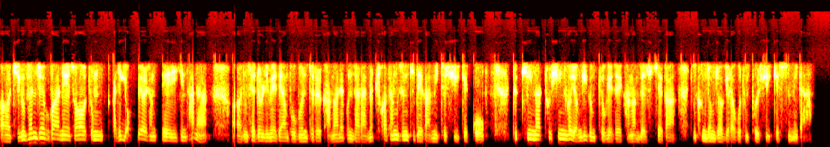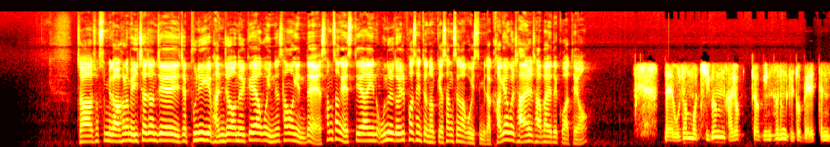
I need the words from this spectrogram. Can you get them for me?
어, 지금 현재 구간에서 좀 아직 역배열 상태이긴 하나 어, 좀 되돌림에 대한 부분들을 감안해 본다라면 추가 상승 기대감이 들 수 있겠고 특히나 투신과 연기금 쪽에서의 강한 매수세가 좀 긍정적 이라고 좀 볼 수 있겠습니다. 자, 좋습니다. 그러면 2차 전지 이제 분위기 반전을 꾀하고 있는 상황인데 삼성 SDI는 오늘도 1% 넘게 상승하고 있습니다. 가격을 잘 잡아야 될 것 같아요. 네, 우선 뭐 지금 가격적인 흐름들도 메리트는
